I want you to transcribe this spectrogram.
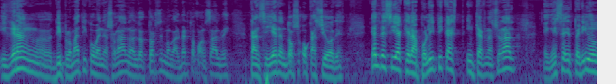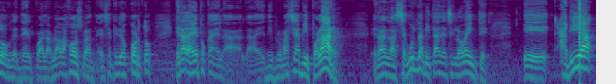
y gran eh, diplomático venezolano, el doctor Simón Alberto González, canciller en dos ocasiones. Él decía que la política internacional, en ese periodo del cual hablaba Hosman, ese periodo corto, era la época de la, diplomacia bipolar, era la segunda mitad del siglo XX. Eh, había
